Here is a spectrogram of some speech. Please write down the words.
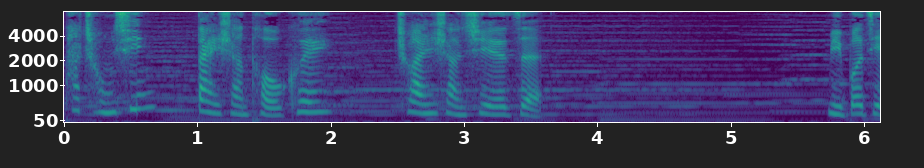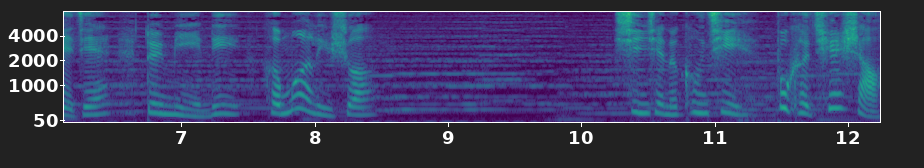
她重新戴上头盔，穿上靴子。米波姐姐对米莉和茉莉说：“新鲜的空气不可缺少，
